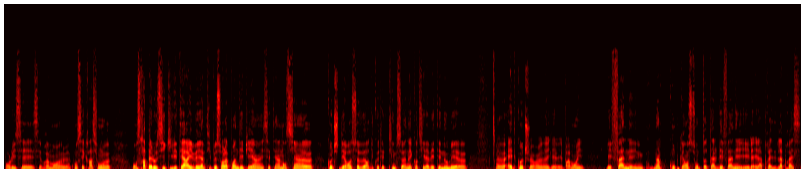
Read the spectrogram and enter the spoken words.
pour lui, c'est vraiment euh, la consécration. Euh, on se rappelle aussi qu'il était arrivé un petit peu sur la pointe des pieds, hein, et c'était un ancien euh, coach des receveurs du côté de Clemson, et quand il avait été nommé head coach, il avait vraiment les fans, une, incompréhension totale des fans et, de la presse.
